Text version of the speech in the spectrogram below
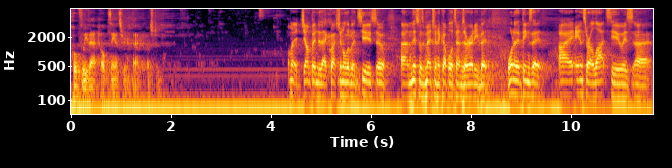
hopefully that helps answer that question. I'm going to jump into that question a little bit too. So, um, this was mentioned a couple of times already, but one of the things that I answer a lot to is uh,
